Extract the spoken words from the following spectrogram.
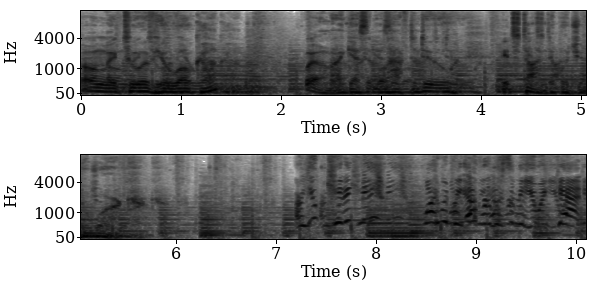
Only two of you woke up? Well, I guess it will have to do. It's time to put you to work. Are you kidding me? Why would we ever listen to you again?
